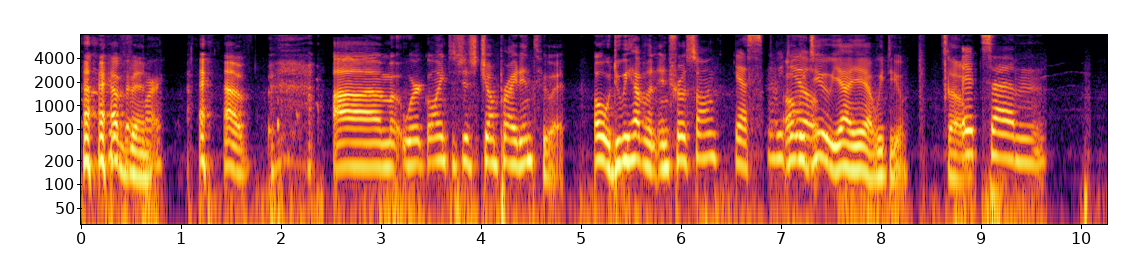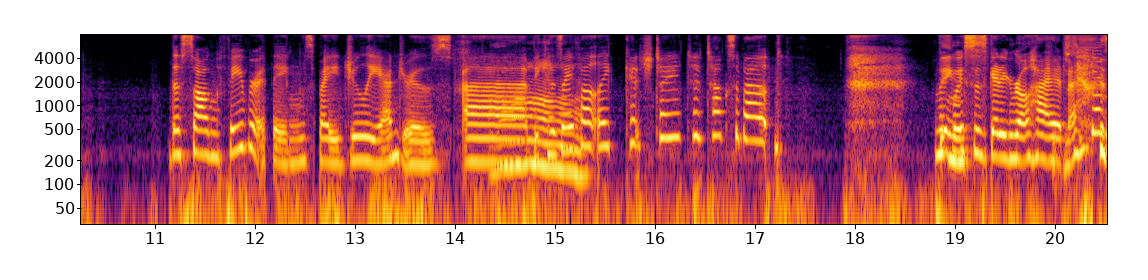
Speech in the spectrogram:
I a have been. more. I have. Um, we're going to just jump right into it. Oh, do we have an intro song? Yes. We do. Oh, we do. Yeah, yeah, we do. So It's um the song "Favorite Things" by Julie Andrews uh, because I Oh. felt like it, talks about. My Things. voice is getting real high, and I, was,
